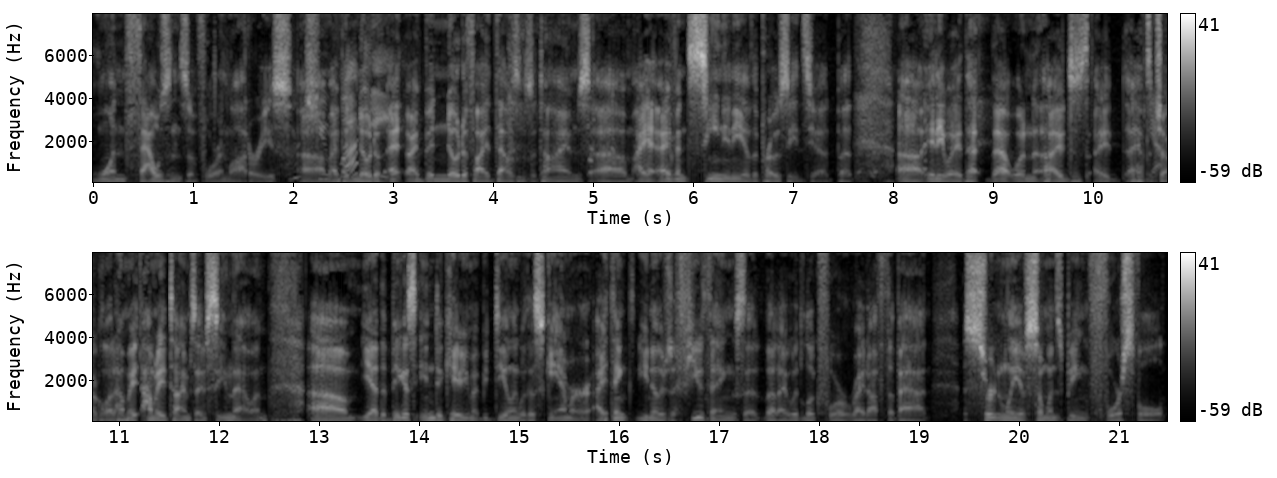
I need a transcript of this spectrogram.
won thousands of foreign lotteries. You I've been lucky? I, I've been notified thousands of times. Um, I, I haven't seen any of the proceeds yet, but uh, anyway, that that one I just I, I have to Yeah. chuckle at how many how many times I've seen that one. Um, yeah, the biggest indicator you might be dealing with a scammer. I think you know there's a few things that that I would look for right off the bat. Certainly, if someone's being forceful,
